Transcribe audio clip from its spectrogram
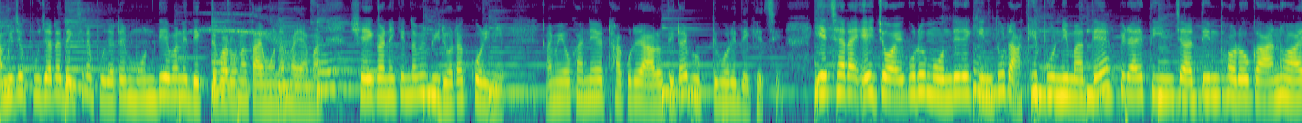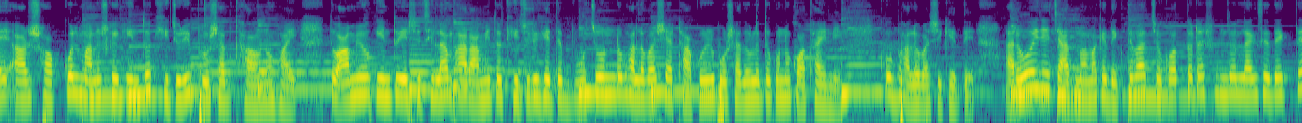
আমি যে পূজাটা দেখছি না পূজাটায় মন দিয়ে মানে দেখতে পারব না, তাই মনে হয় আমার। সেই কারণে কিন্তু আমি ভিডিওটা করিনি। আমি ওখানে ঠাকুরের আরতিটাই ভক্তি ভরে দেখেছি। এছাড়া এই জয়গুরু মন্দিরে কিন্তু রাখি পূর্ণিমাতে প্রায় তিন চার দিন ধরো গান হয় আর সকল মানুষকে কিন্তু খিচুড়ি প্রসাদ খাওয়ানো হয়। তো আমিও কিন্তু এসেছিলাম আর আমি তো খিচুড়ি খেতে প্রচণ্ড ভালোবাসি আর ঠাকুরের প্রসাদ হলে তো কোনো কথাই নেই। খুব ভালোবাসি খেতে। আর ওই যে চাঁদ মামাকে দেখতে পাচ্ছ কতটা সুন্দর লাগছে দেখতে?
